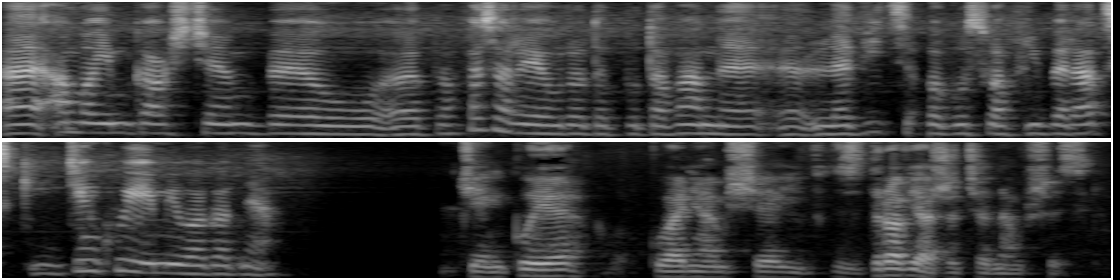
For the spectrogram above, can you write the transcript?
a moim gościem był e, profesor i eurodeputowany e, Lewicy Bogusław Liberacki. Dziękuję i miłego dnia. Dziękuję, kłaniam się i zdrowia życzę nam wszystkim.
